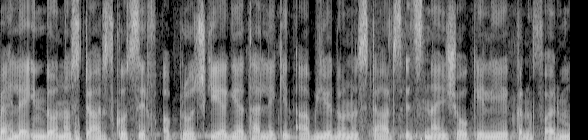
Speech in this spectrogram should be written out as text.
पहले इन दोनों स्टार्स को सिर्फ़ अप्रोच किया गया था, लेकिन अब ये दोनों स्टार्स इस नए शो के लिए कन्फर्म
